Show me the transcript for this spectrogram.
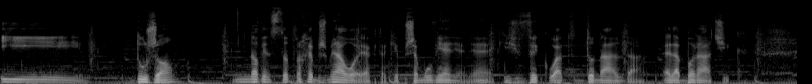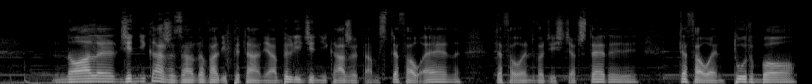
i dużo No więc to trochę brzmiało jak takie przemówienie, nie? Jakiś wykład Donalda, elaboracik. No ale dziennikarze zadawali pytania. Byli dziennikarze tam z TVN, TVN24, TVN Turbo,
